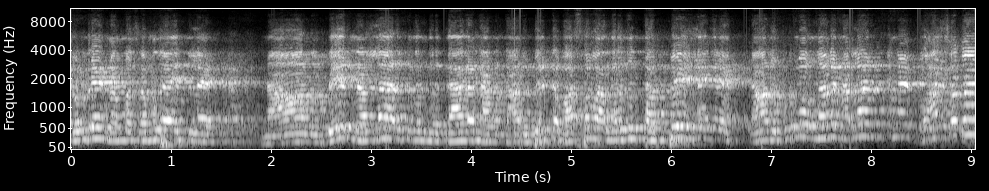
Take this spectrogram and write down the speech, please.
சொல்றேன் நம்ம சமுதாயத்துல. நாலு பேர் நல்லா இருக்கணுங்கிறதுக்காக நாம நாலு பேர்கிட்ட வசம் வாங்குறது தப்பே இல்லைங்கிறேன். நாலு குடும்பம் நல்லா இருக்கணுமே. வாசமாக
